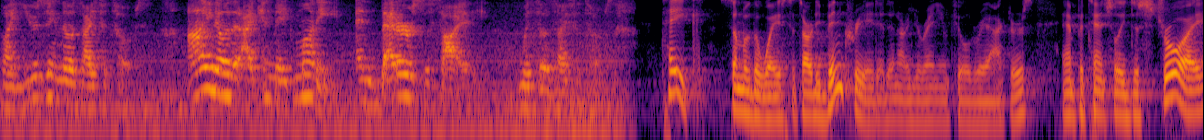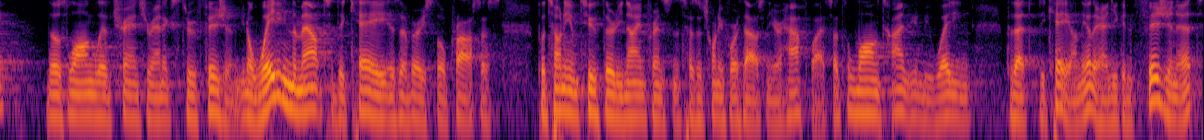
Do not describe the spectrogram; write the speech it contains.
by using those isotopes. I know that I can make money and better society with those isotopes. Take some of the waste that's already been created in our uranium-fueled reactors and potentially destroy those long-lived transuranics through fission. You know, waiting them out to decay is a very slow process. Plutonium-239, for instance, has a 24,000 year half-life. So that's a long time you're going to be waiting for that to decay. On the other hand, you can fission it,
